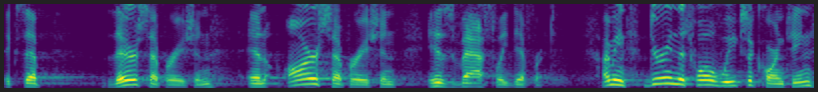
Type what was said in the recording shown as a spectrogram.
except their separation and our separation is vastly different. I mean, during the 12 weeks of quarantine,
